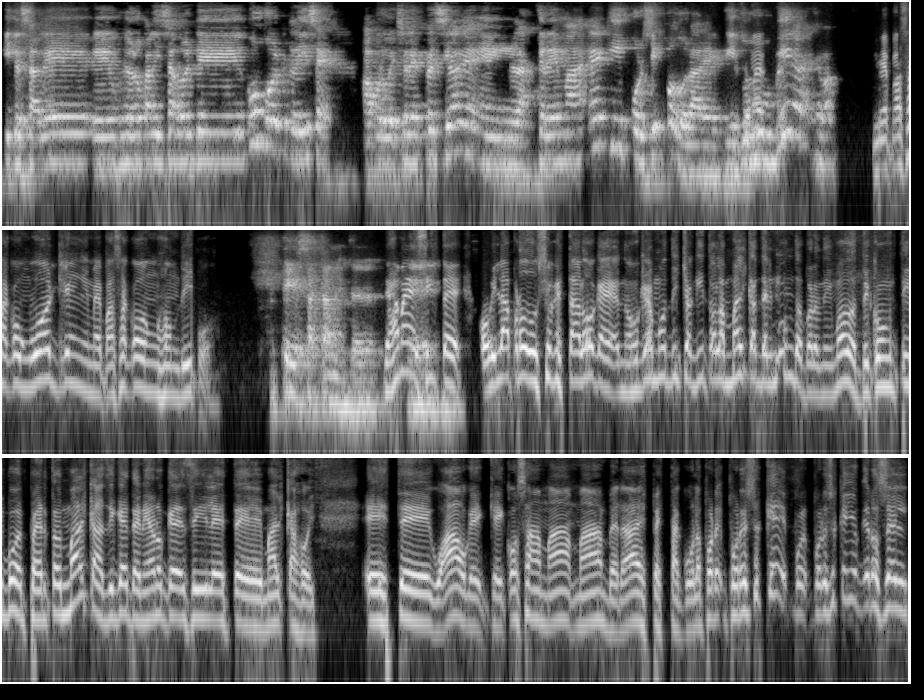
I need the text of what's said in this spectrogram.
y te sale eh, un localizador de Google que te dice aprovecha el especial en las cremas X por 5 dólares. Y tú, me, mira, me pasa con Walgreens y me pasa con Home Depot. Exactamente. Déjame eh, decirte, hoy la producción está loca. Nosotros hemos dicho aquí todas las marcas del mundo, pero ni modo, estoy con un tipo experto en marcas, así que teníamos que decirle este, marcas hoy. Este, wow, qué, qué cosa más, más, ¿verdad? Espectacular. Por, eso es que, por, eso es que yo quiero ser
